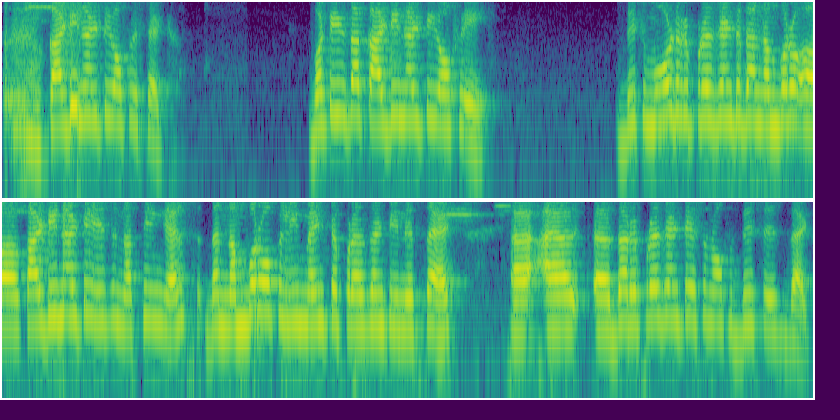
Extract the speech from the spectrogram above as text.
Cardinality of a set. What is the cardinality of a? This mode represent the number uh, cardinality is nothing else. The number of element present in a set uh, uh, uh, the representation of this is that.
